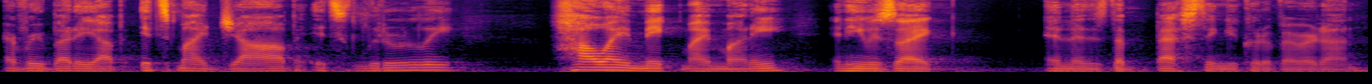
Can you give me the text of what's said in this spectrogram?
everybody up. It's my job. It's literally how I make my money. And he was like, and it's the best thing you could have ever done.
